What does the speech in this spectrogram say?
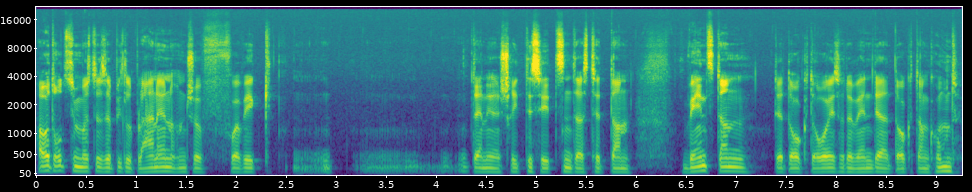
Aber trotzdem musst du das ein bisschen planen und schon vorweg deine Schritte setzen, dass du halt dann, wenn es dann der Tag da ist oder wenn der Tag dann kommt,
